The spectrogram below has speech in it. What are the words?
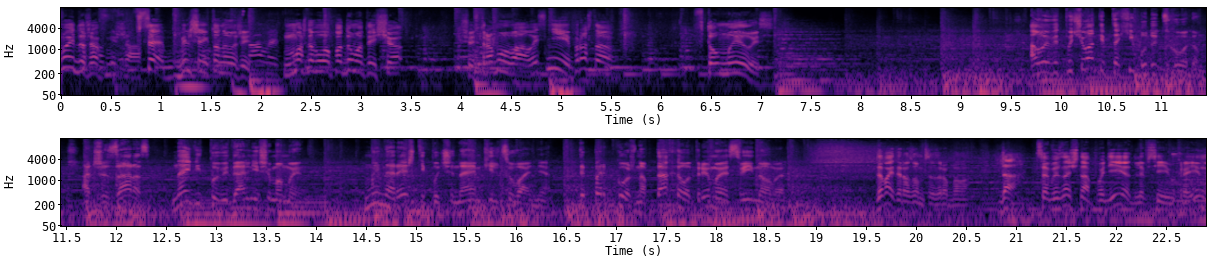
Видужав. Все, більше ніхто не лежить. Можна було подумати, що щось травмувались. Ні, просто втомились. Але відпочивати птахи будуть згодом, адже зараз найвідповідальніший момент. Ми нарешті починаємо кільцювання. Тепер кожна птаха отримує свій номер. Давайте разом це зробимо. Да. Це визначна подія для всієї України.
